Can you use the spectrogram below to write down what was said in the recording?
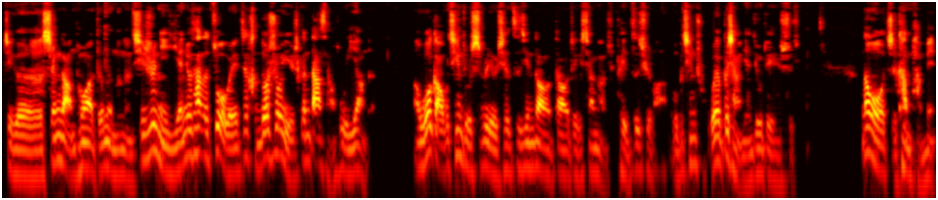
这个深港通啊等等等等。其实你研究它的作为，这很多时候也是跟大散户一样的啊。我搞不清楚是不是有些资金到到这个香港去配资去了，我不清楚，我也不想研究这件事情。那我只看盘面。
